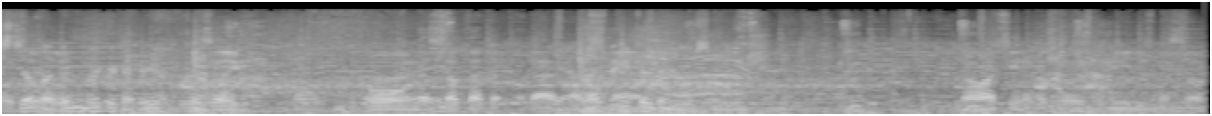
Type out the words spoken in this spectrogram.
still living, good recovery. Because, like, oh, messed up that, that, that Yeah, up that thing smash. could have been an up smash. No, I've seen it hit those, and he just messed up.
